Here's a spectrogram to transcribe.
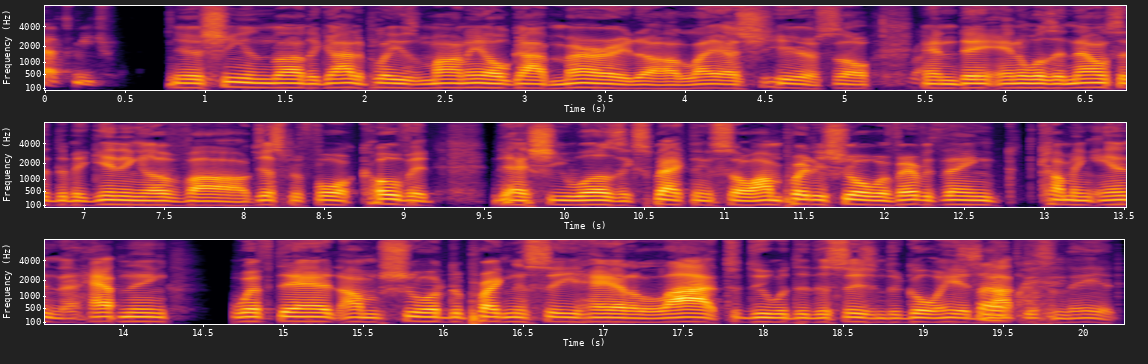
yeah, it's mutual. Yeah, she and uh, the guy that plays Mon-El got married uh, last year. So, Right. and they and it was announced at the beginning of uh, just before COVID that she was expecting. So I'm pretty sure with everything coming in happening with that, I'm sure the pregnancy had a lot to do with the decision to go ahead So- and knock this in the head.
